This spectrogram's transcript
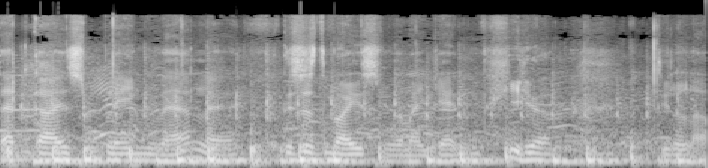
that guy is playing well eh? this is the nice one i can hear till now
